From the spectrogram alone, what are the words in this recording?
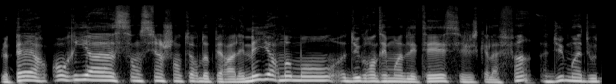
le père Henri Haas, ancien chanteur d'opéra. Les meilleurs moments du grand témoin de l'été, c'est jusqu'à la fin du mois d'août.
